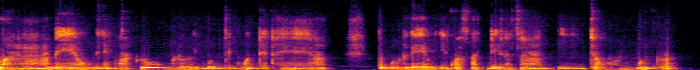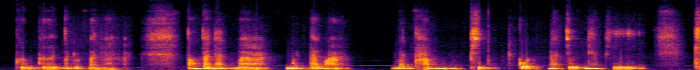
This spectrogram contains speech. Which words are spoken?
หมาแมวมันยังรักลูกมาเลยมึงเป็นคนแท้ๆอะแต่มึงเลวยิ่งกว่าสัตว์เดรัจฉานอีจอยมึงแบบเพิ่งเกินมนุษย์มนาต้องแต่นั้นมาเหมือนแบบว่า มันทำผิดกฎนะจุดเนี้ยพี่แข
